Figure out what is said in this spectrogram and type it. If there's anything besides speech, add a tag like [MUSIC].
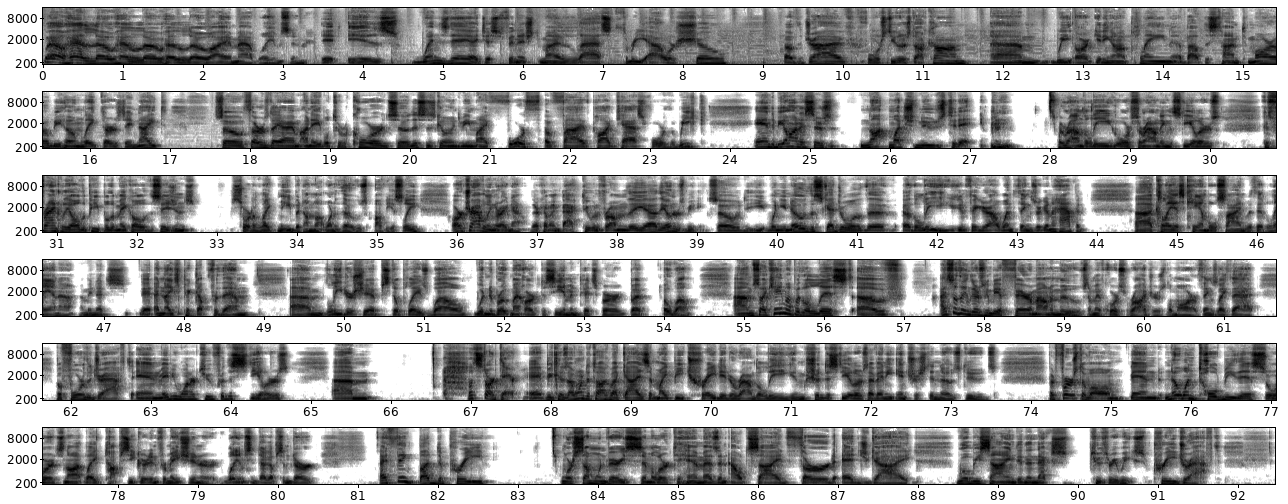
Well, hello, hello, hello. I am Matt Williamson. It is Wednesday. I just finished my last three hour show of the drive for Steelers.com. Um, we are getting on a plane about this time tomorrow, be home late Thursday night. So, Thursday, I am unable to record. So, this is going to be my fourth of five podcasts for the week. And to be honest, there's not much news today. [CLEARS THROAT] around the league or surrounding the Steelers. Because frankly, all the people that make all the decisions, sort of like me, but I'm not one of those, obviously, are traveling right now. They're coming back to and from the uh, the owners' meeting. So when you know the schedule of the of the league, you can figure out when things are going to happen. Uh, Calais Campbell signed with Atlanta. I mean, that's a nice pickup for them. Um, leadership still plays well. Wouldn't have broke my heart to see him in Pittsburgh, but oh well. Um, so I came up with a list of I still think there's going to be a fair amount of moves. I mean, of course, Rodgers, Lamar, things like that before the draft, and maybe one or two for the Steelers. Um, let's start there eh, because I wanted to talk about guys that might be traded around the league and should the Steelers have any interest in those dudes. But first of all, and no one told me this, or it's not like top secret information, or Williamson dug up some dirt. I think Bud Dupree or someone very similar to him as an outside third edge guy will be signed in the next two, three weeks, pre draft.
